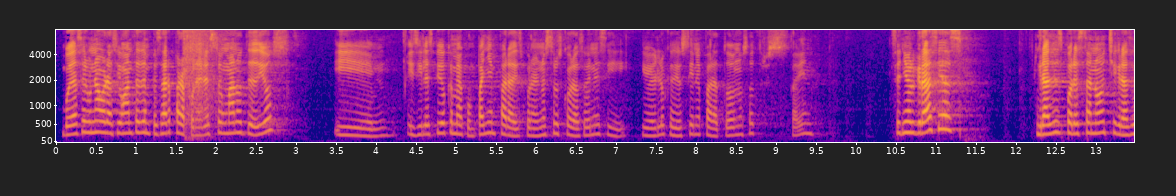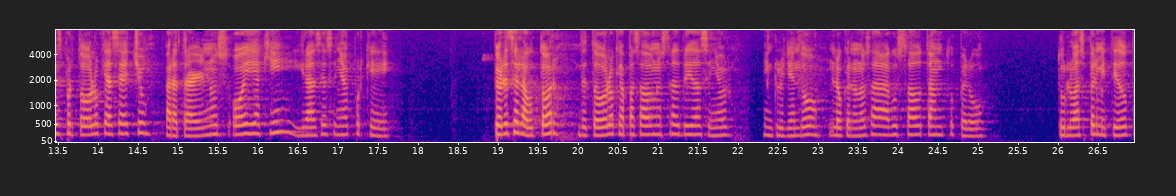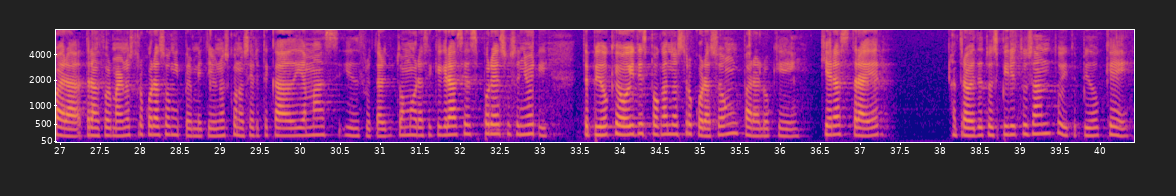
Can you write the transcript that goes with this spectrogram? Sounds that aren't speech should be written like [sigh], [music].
Voy a hacer una oración antes de empezar para poner esto en manos de Dios. Y, y sí les pido que me acompañen para disponer nuestros corazones y, y ver lo que Dios tiene para todos nosotros. ¿Está bien? Señor, gracias. Gracias por esta noche, gracias por todo lo que has hecho para traernos hoy aquí y gracias, Señor, porque tú eres el autor de todo lo que ha pasado en nuestras vidas, Señor, incluyendo lo que no nos ha gustado tanto, pero tú lo has permitido para transformar nuestro corazón y permitirnos conocerte cada día más y disfrutar de tu amor. Así que gracias por eso, Señor, y te pido que hoy dispongas nuestro corazón para lo que quieras traer a través de tu Espíritu Santo y te pido que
